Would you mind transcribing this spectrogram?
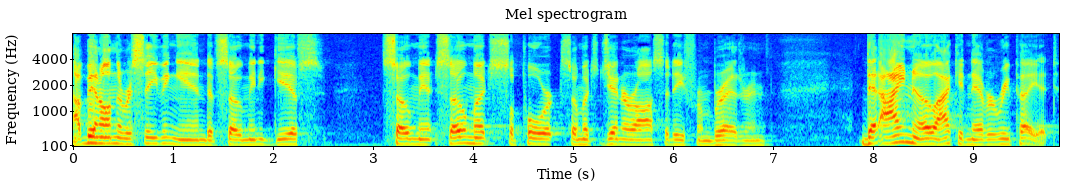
I've been on the receiving end of so many gifts, so, many, so much support, so much generosity from brethren that I know I could never repay it.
